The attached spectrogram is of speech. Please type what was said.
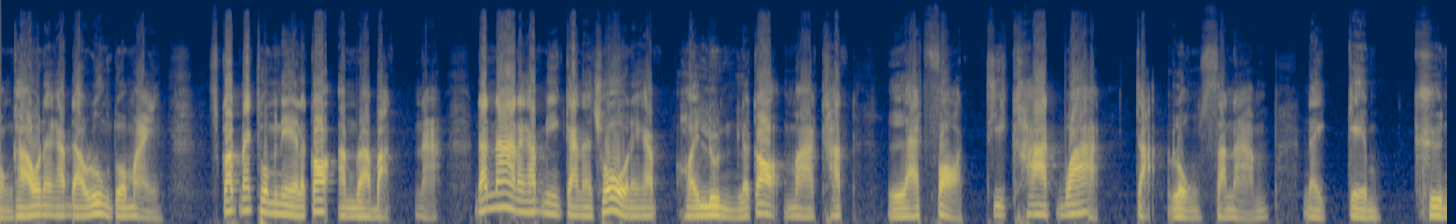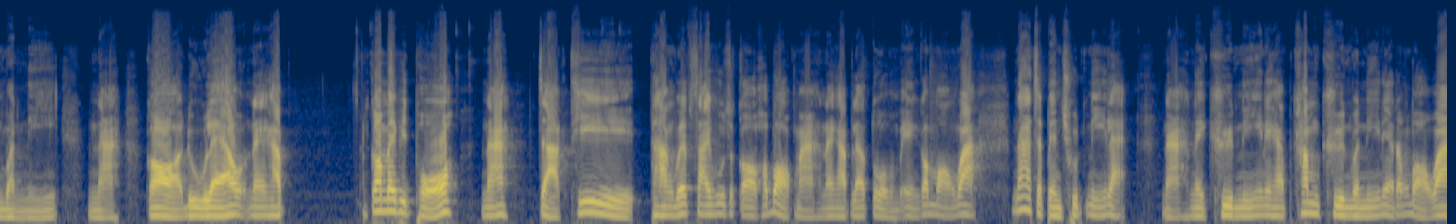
ของเขานะครับดาวรุ่งตัวใหม่สกอตต์แม็กโทมิเนแล้วก็อัมราบัตนะ ด้านหน้านะครับมีกานาโชนะครับฮอยลุน แล้วก็มาคัตแลดฟอร์ดที่คาดว่าจะลงสนามในเกมคืนวันนี้นะก็ดูแล้วนะครับ ก็ไม่ผิดโผนะจากที่ทางเว็บไซต์ฮูสกอร์เขาบอกมานะครับ แล้วตัวผมเองก็มองว่าน่าจะเป็นชุดนี้แหละนะในคืนนี้นะครับค่ำคืนวันนี้เนี่ยต้องบอกว่า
